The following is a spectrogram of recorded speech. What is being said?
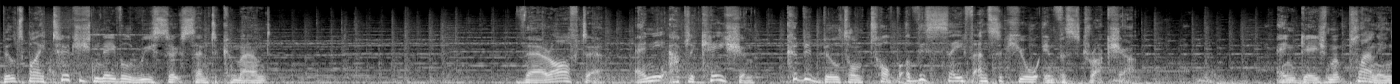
built by Turkish Naval Research Center Command. Thereafter, any application could be built on top of this safe and secure infrastructure engagement planning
